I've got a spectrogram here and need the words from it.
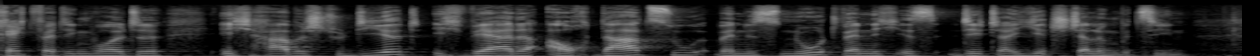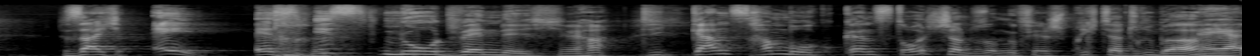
rechtfertigen wollte, ich habe studiert, ich werde auch dazu, wenn es notwendig ist, detailliert Stellung beziehen. Da sage ich, ey, es ist notwendig. Ja. Die ganz Hamburg, ganz Deutschland so ungefähr spricht darüber. Naja,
